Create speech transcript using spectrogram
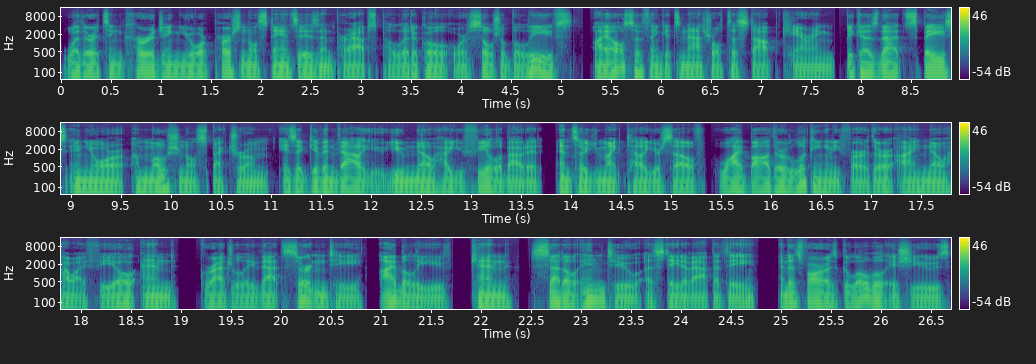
whether it's encouraging your personal stances and perhaps political or social beliefs, I also think it's natural to stop caring because that space in your emotional spectrum is a given value. You know how you feel about it. And so you might tell yourself, why bother looking any further? I know how I feel. And gradually, that certainty, I believe, can settle into a state of apathy. And as far as global issues,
